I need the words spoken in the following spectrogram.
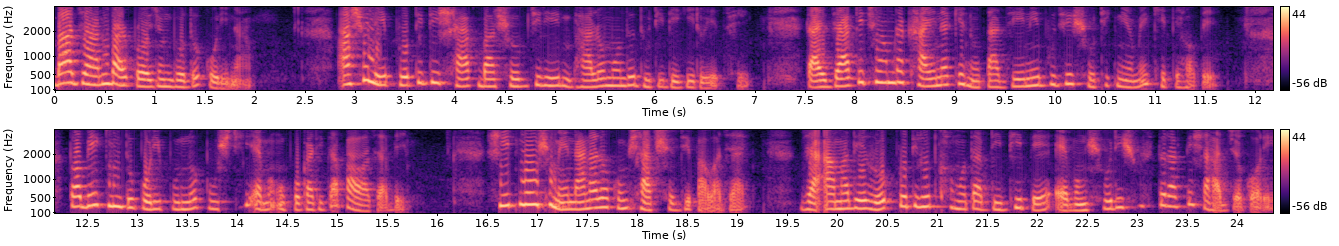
বা জানবার প্রয়োজন বোধও করি না। আসলে প্রতিটি শাক বা সবজিরই ভালো মন্দ দুটি দিকই রয়েছে। তাই যা কিছু আমরা খাই না কেন তা জেনে বুঝে সঠিক নিয়মে খেতে হবে। তবে কিন্তু পরিপূর্ণ পুষ্টি এবং উপকারিতা পাওয়া যাবে। শীত মৌসুমে নানা রকম শাকসবজি পাওয়া যায়। যা আমাদের রোগ প্রতিরোধ ক্ষমতা বৃদ্ধিতে এবং শরীর সুস্থ রাখতে সাহায্য করে।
